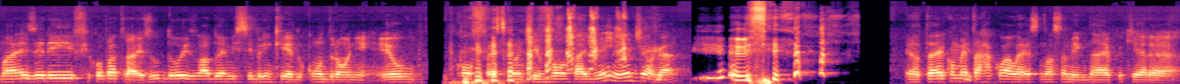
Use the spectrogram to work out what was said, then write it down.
mas ele ficou para trás. O 2 lá do MC Brinquedo com o drone, eu confesso que eu não tive vontade nenhuma de jogar. MC... Eu até comentava com o Alessio, nosso amigo da época, que era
